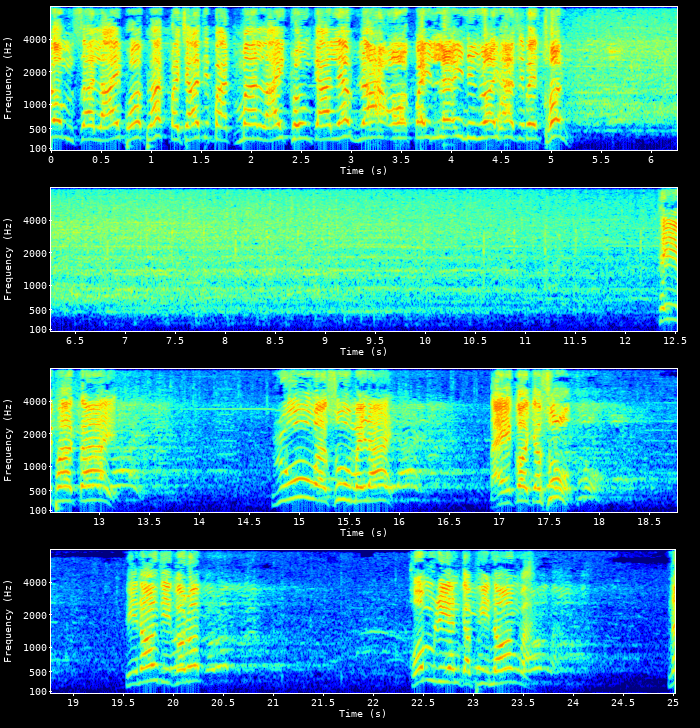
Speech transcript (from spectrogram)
ล่มสลายเพราะพรรคประชาธิปัตย์มาหลายโครงการแล้วลาออกไปเลย 151 คน ที่ภาคใต้ รู้ว่าสู้ไม่ได้ แต่ก็จะสู้ พี่น้องที่เคารพผมเรียนกับพี่น้องว่า ใน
